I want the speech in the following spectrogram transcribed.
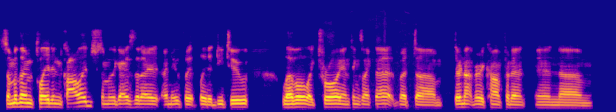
Some of them played in college. Some of the guys that I, I knew played, played at D2 level, like Troy and things like that, but um, they're not very confident in. Um,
